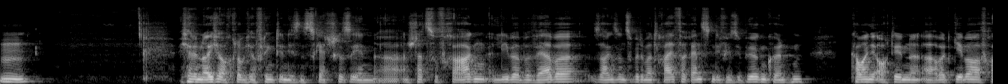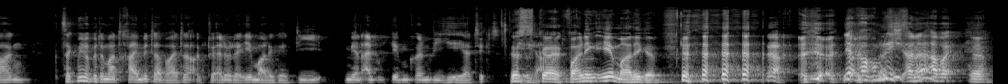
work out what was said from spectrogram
Mhm. Ich hatte neulich auch, glaube ich, auf LinkedIn diesen Sketch gesehen. Äh, anstatt zu fragen, lieber Bewerber, sagen Sie uns bitte mal drei Referenzen, die für Sie bürgen könnten, kann man ja auch den Arbeitgeber mal fragen, zeig mir doch bitte mal drei Mitarbeiter, aktuelle oder ehemalige, die mir einen Eindruck geben können, wie hierher tickt. Das ist geil, arbeitet. vor allen Dingen ehemalige. ja. ja, warum nicht? Ne? Aber ja.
